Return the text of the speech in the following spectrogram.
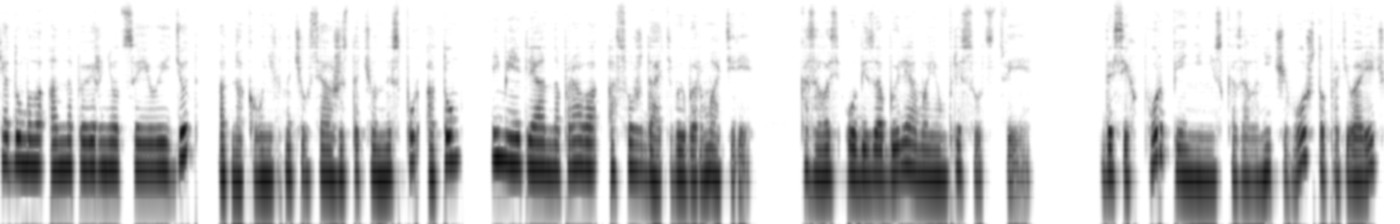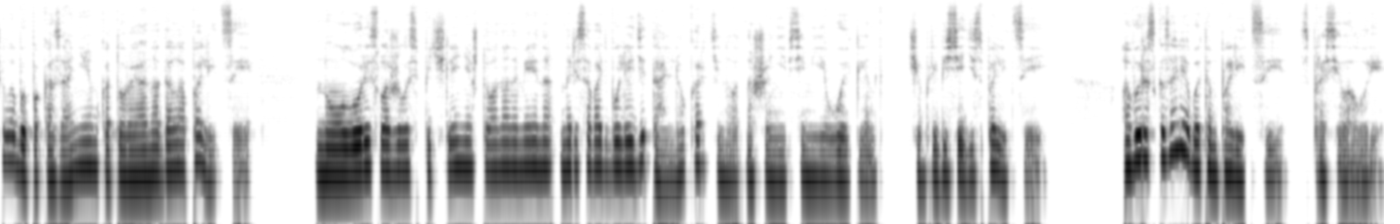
Я думала, Анна повернется и уйдет, Однако у них начался ожесточенный спор о том, имеет ли Анна право осуждать выбор матери. Казалось, обе забыли о моем присутствии. До сих пор Пенни не сказала ничего, что противоречило бы показаниям, которые она дала полиции. Но у Лори сложилось впечатление, что она намерена нарисовать более детальную картину отношений в семье Уэйклинг, чем при беседе с полицией. «А вы рассказали об этом полиции?» – спросила Лори.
